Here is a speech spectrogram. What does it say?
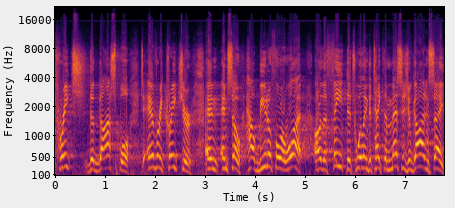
preach the gospel to every creature. And, and so, how beautiful or what are the feet that's willing to take the message of God and say,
